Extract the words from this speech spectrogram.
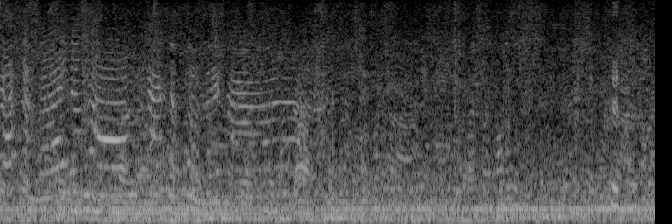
คะสั่งได้นะคะลูกค้าสับสนเลยค่ะ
